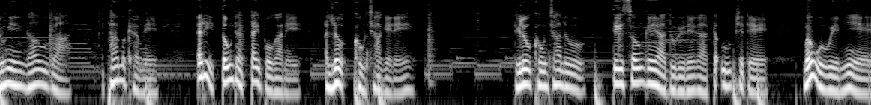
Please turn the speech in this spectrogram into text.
လူငယ်၅ဦးကအဖမ်းမခံပဲအဲ့ဒီသုံးတက်တိုက်ပေါ်ကနေအလွတ်ခုန်ချခဲ့တယ်။ဒီလိုခုန်ချလို့ တေဆုံးခဲ့ရသူတွေတဲကတဦးဖြစ်တဲ့မတ်ဝေဝေမြင့်ရဲ့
